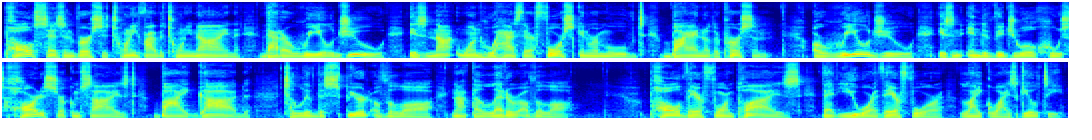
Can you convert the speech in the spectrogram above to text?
Paul says in verses 25 to 29 that a real Jew is not one who has their foreskin removed by another person. A real Jew is an individual whose heart is circumcised by God to live the spirit of the law, not the letter of the law. Paul therefore implies that you are therefore likewise guilty.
